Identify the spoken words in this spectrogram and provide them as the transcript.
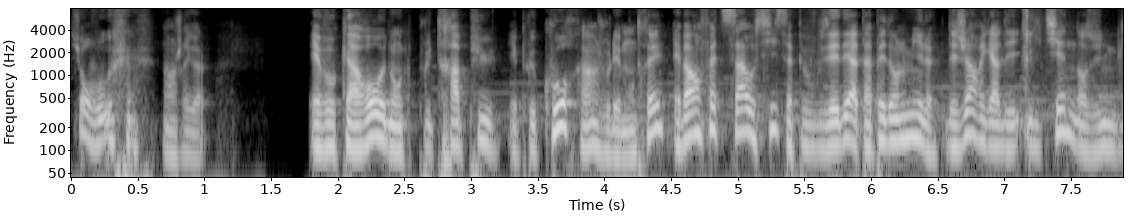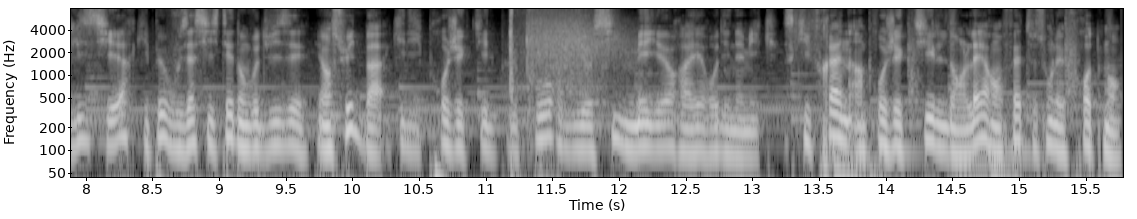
Sur vous. non, je rigole. Et vos carreaux, donc plus trapus et plus courts, hein, je vous l'ai montré, et ben en fait ça aussi ça peut vous aider à taper dans le mille. Déjà regardez, ils tiennent dans une glissière qui peut vous assister dans votre visée. Et ensuite, bah qui dit projectile plus court dit aussi meilleure aérodynamique. Ce qui freine un projectile dans l'air en fait ce sont les frottements.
